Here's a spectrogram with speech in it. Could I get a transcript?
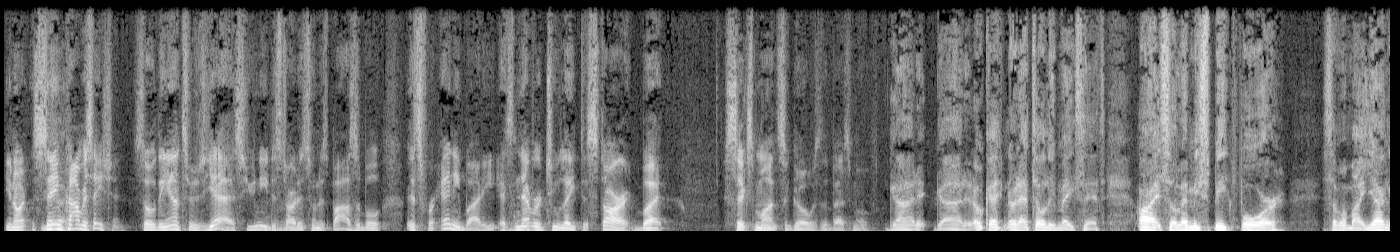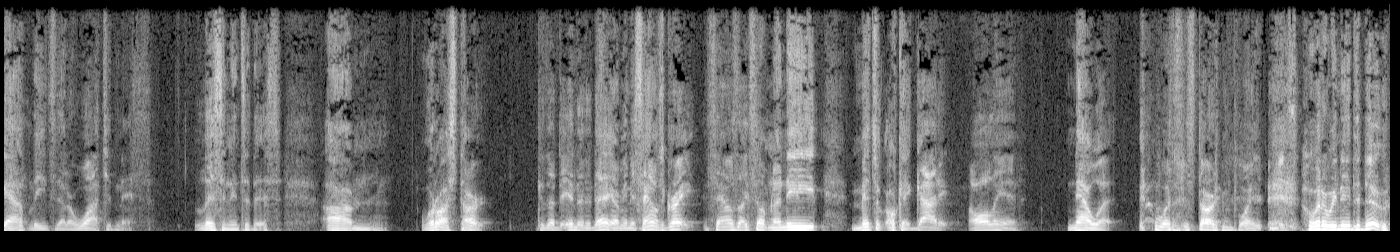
you know, same Yeah. conversation. So the answer is yes, you need to start as soon as possible. It's for anybody. It's never too late to start, but six months ago was the best move. Got it. Got it. Okay. No, that totally makes sense. All right. So let me speak for some of my young athletes that are watching this, listening to this. Um, where do I start? Because at the end of the day, I mean, it sounds great. It sounds like something I need. Mental. Okay. Got it. All in. Now what? What's the starting point? what do we need to do?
